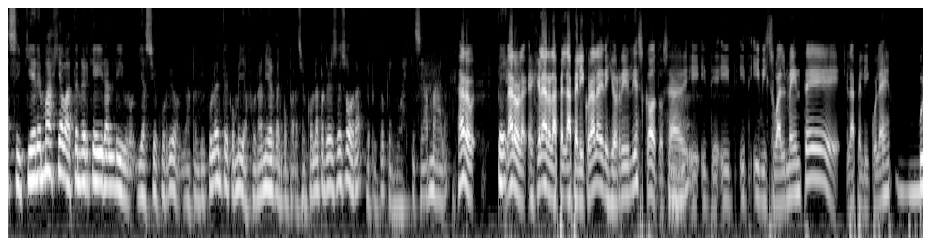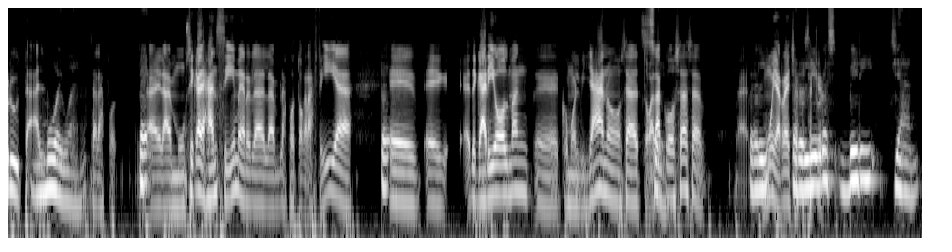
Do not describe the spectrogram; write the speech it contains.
si quiere magia va a tener que ir al libro. Y así ocurrió. La película, entre comillas, fue una mierda en comparación con la predecesora. Repito que no es que sea mala. Claro, claro es que claro, la, película la dirigió Ridley Scott. O sea, y, visualmente la película es brutal. Muy buena. O sea, la, música de Hans Zimmer, la, fotografía eh, eh, de Gary Oldman eh, como el villano. O sea, toda la cosa. O sea, muy arrecha. Pero el libro es brillante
